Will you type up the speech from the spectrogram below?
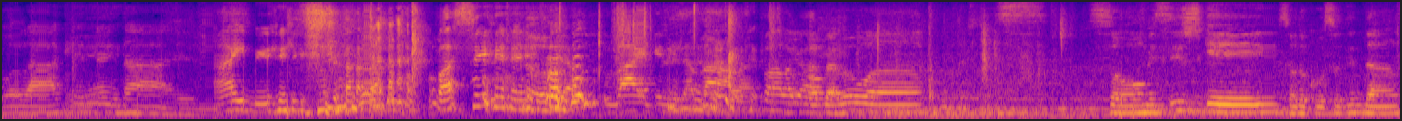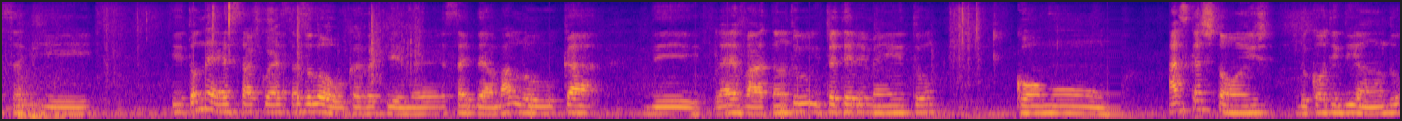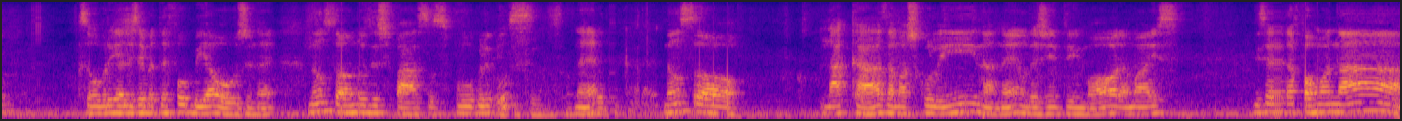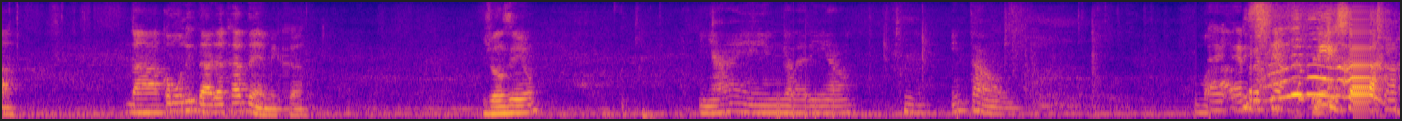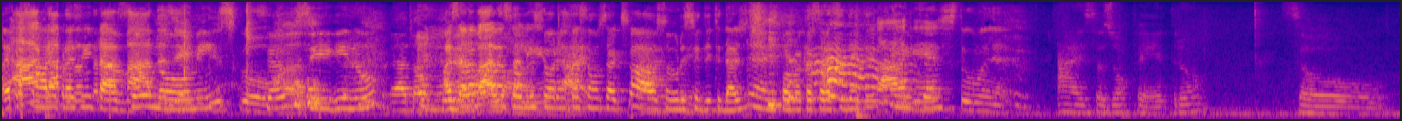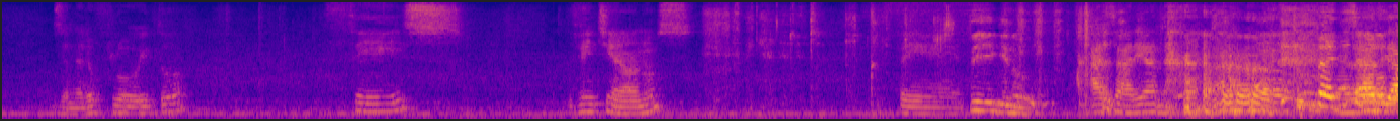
Olá, querida. Ai, bicho. Paciência. Vai, querida, fala. Fala, Meu nome é gata. Luan. Sou Mrs. Gay, sou do curso de dança aqui. E tô nessa com essas loucas aqui, né? Essa ideia maluca de levar tanto entretenimento como as questões do cotidiano sobre LGBTfobia hoje, né? Não só nos espaços públicos, né? Não só na casa masculina, né, onde a gente mora, mas de certa forma na na comunidade acadêmica. Joãozinho. E aí, galerinha? Então. É, é pra se... Bicha, é pra senhora apresentar seu nome, seu signo. É, tão muito A senhora vai, fala sobre sua orientação sexual, sobre sua identidade de gênero, como é que a senhora se Ah, quem identifica. és tu, mulher? Ai, sou João Pedro, sou gênero fluido, cis, 20 anos, signo. Essa é a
